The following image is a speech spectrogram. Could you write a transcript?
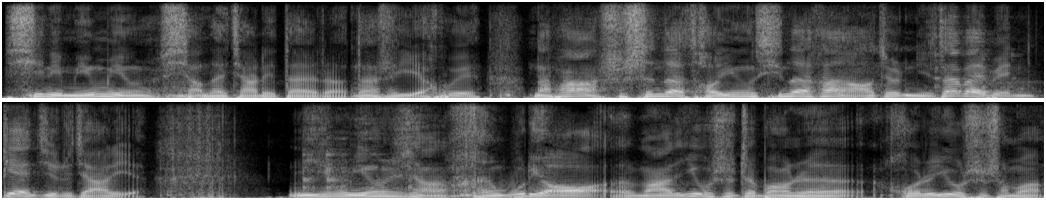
心里明明想在家里待着，但是也会哪怕是身在曹营心在汉啊，就是你在外边你惦记着家里。你明明想很无聊，妈的又是这帮人，或者又是什么，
